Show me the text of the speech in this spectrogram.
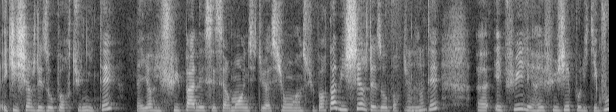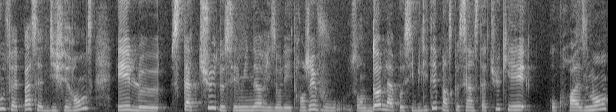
et qui cherchent des opportunités, D'ailleurs, ils ne fuient pas nécessairement une situation insupportable, ils cherchent des opportunités. Mmh. Euh, et puis, les réfugiés politiques. Vous ne faites pas cette différence et le statut de ces mineurs isolés étrangers vous en donne la possibilité parce que c'est un statut qui est au croisement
